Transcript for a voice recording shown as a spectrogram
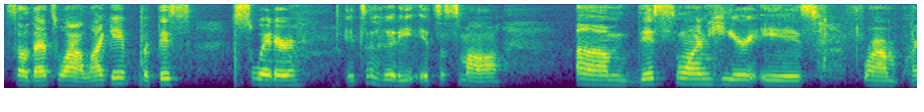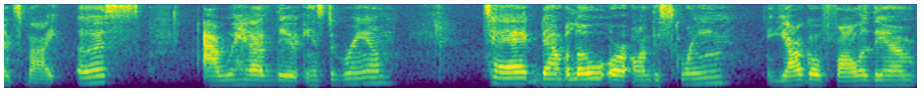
So that's why I like it. But this sweater, it's a hoodie. It's a small. Um, this one here is from Prints by Us. I will have their Instagram tag down below or on the screen. Y'all go follow them.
